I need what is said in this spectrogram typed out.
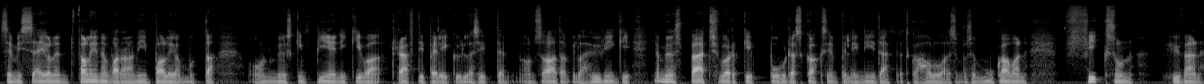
se, missä ei ole nyt valinnanvaraa niin paljon, mutta on myöskin pieni kiva draftipeli kyllä sitten on saatavilla hyvinkin, ja myös Patchwork, puhdas kaksinpeli niitä, jotka haluaa semmoisen mukavan, fiksun, hyvän,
